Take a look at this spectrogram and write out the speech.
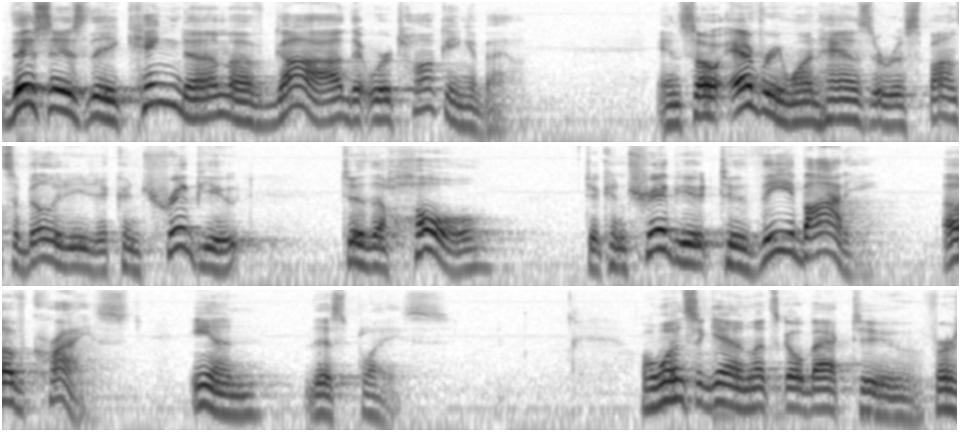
This is the kingdom of God that we're talking about. And so everyone has a responsibility to contribute to the whole, to contribute to the body of Christ in this place. Well, once again, let's go back to 1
